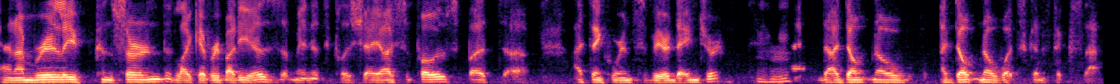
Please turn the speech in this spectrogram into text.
And I'm really concerned, like everybody is. I mean, it's cliche, I suppose, but uh, I think we're in severe danger. Mm-hmm. And I don't know. I don't know what's going to fix that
